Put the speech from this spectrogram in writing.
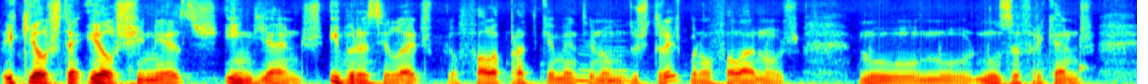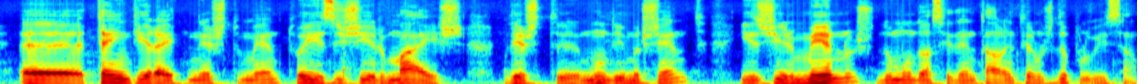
E que eles, têm, eles chineses, indianos e brasileiros, porque ele fala praticamente em nome dos três, para não falar nos, no- no- nos africanos, eh, têm direito neste momento a exigir mais deste mundo emergente exigir menos do mundo ocidental em termos de poluição.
